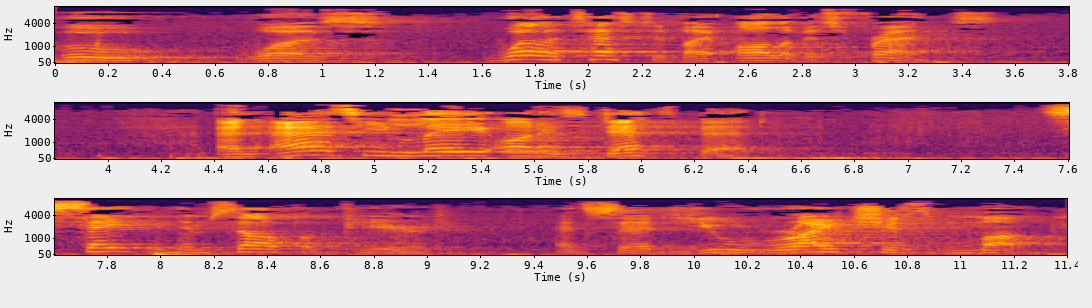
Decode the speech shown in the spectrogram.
who was well attested by all of his friends. And as he lay on his deathbed, Satan himself appeared and said, You righteous monk,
